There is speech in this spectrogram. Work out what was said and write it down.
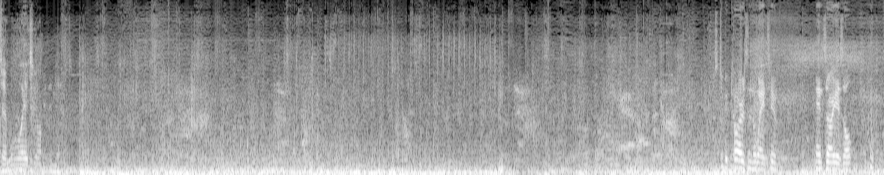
Took way too long. Stupid car's in the way, too. And Zarya's ult.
